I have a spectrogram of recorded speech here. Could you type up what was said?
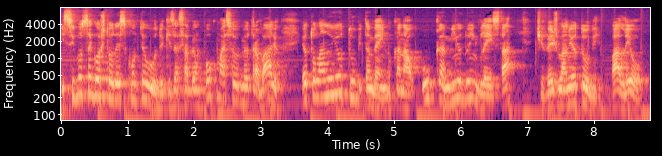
E se você gostou desse conteúdo e quiser saber um pouco mais sobre o meu trabalho, eu tô lá no YouTube também, no canal O Caminho do Inglês, tá? Te vejo lá no YouTube. Valeu!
